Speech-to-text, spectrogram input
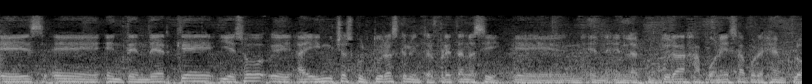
es eh, entender que, y eso eh, hay muchas culturas que lo interpretan así, eh, en, en- la cultura japonesa, por ejemplo,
